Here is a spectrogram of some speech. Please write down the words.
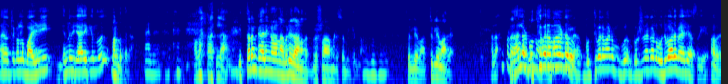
അതിനകത്തേക്കുള്ള വഴി എന്ന് വിചാരിക്കുന്നത് മണ്ടത്തര അതെ അതെ അതല്ല ഇത്തരം കാര്യങ്ങളാണ് അവർ കാണുന്നത് പുരുഷനാവാൻ വേണ്ടി ശ്രമിക്കുന്നത്. തുല്യമാ തുല്യമാകാൻ നല്ല ബുദ്ധിപരമായിട്ട് ബുദ്ധിപരമായിട്ട് പുരുഷനേക്കാൾ ഒരുപാട് മേലെയാ സ്ത്രീ. അതെ.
